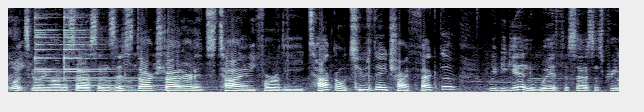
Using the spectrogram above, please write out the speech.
What's going on, Assassins? It's Dark Strider, and it's time for the Taco Tuesday trifecta. We begin with Assassin's Creed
